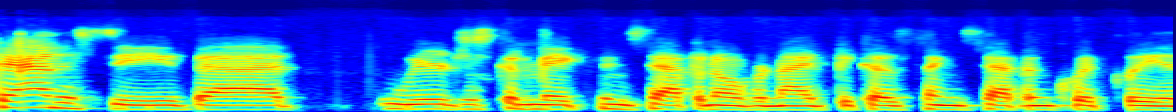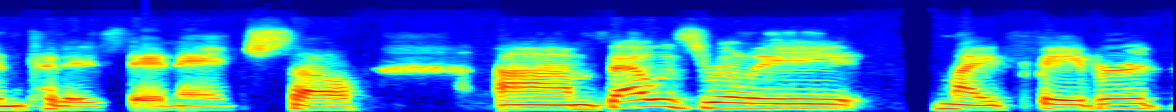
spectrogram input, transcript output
fantasy that we're just going to make things happen overnight because things happen quickly in today's day and age. So um, that was really my favorite,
